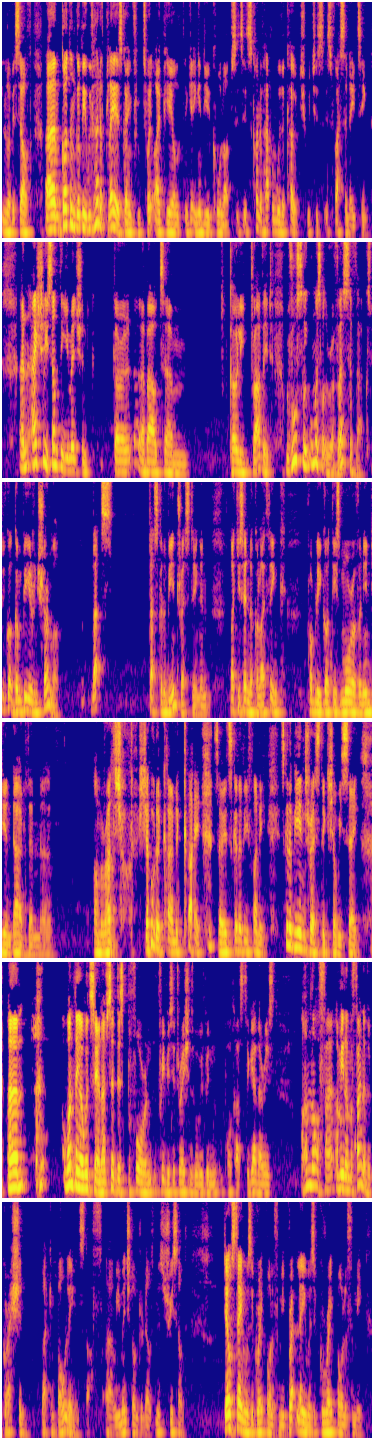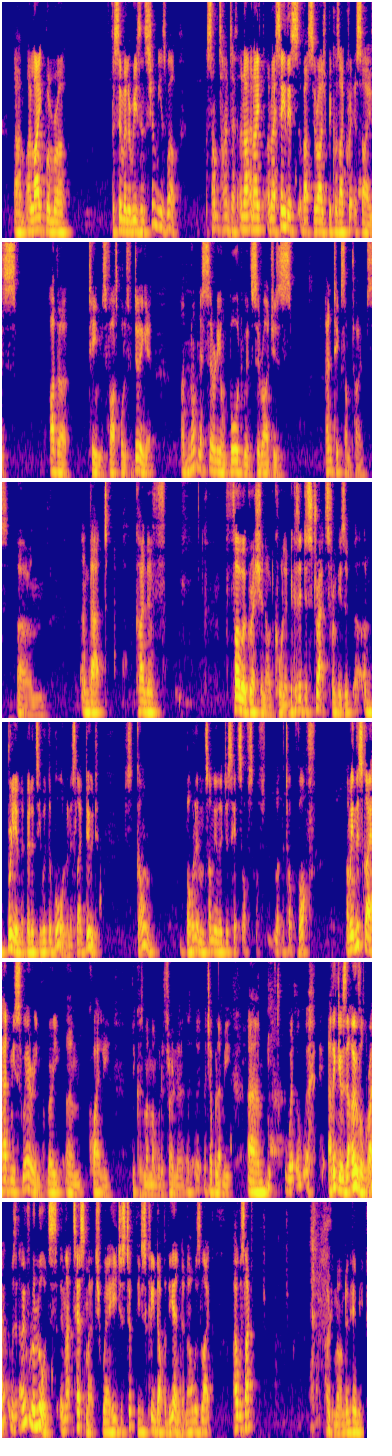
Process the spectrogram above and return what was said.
in and of itself. Um, Gautam Gambhir, we've heard of players going from tw- IPL and getting Indian call ups. It's, it's kind of happened with a coach, which is, is fascinating. And actually, something you mentioned, about um, Kohli Dravid, we've also almost got the reverse of that because we've got Gambhir and Sharma. That's that's going to be interesting. And like you said, Nakul, I think probably got these more of an Indian dad than. Uh, arm around the shoulder, shoulder kind of guy. So it's going to be funny. It's going to be interesting, shall we say. Um, one thing I would say, and I've said this before in previous iterations where we've been on podcasts together, is I'm not a fan. I mean, I'm a fan of aggression, like in bowling and stuff. Uh, you mentioned Andre Nel Mr. Sreesanth. Dale Steyn was a great bowler for me. Brett Lee was a great bowler for me. Um, I like Bumrah for similar reasons. Shami as well. Sometimes, I, and, I, and I and I say this about Siraj because I criticise other teams, fast bowlers for doing it. I'm not necessarily on board with Siraj's antics sometimes, um, and that kind of faux aggression, I would call it, because it distracts from his uh, brilliant ability with the ball. And it's like, dude, just go and bowl him something that just hits off, off like the top of off. I mean, this guy had me swearing very um, quietly because my mum would have thrown a, a, a at me. Um, I think it was the Oval, right? It was it the Oval or Lords in that Test match where he just took, he just cleaned up at the end, and I was like, I was like, holy mum, don't hear me.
